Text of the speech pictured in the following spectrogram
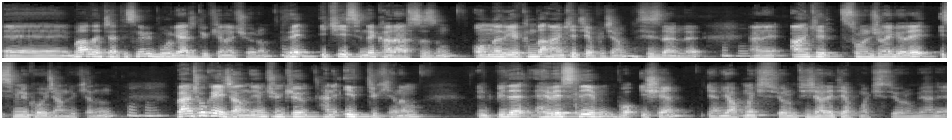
Hı hı. Ee, Bağdat Caddesi'nde bir burgerci dükkanı açıyorum. Ve iki isimde kararsızım. Onları yakında anket yapacağım sizlerle. Yani anket sonucuna göre ismini koyacağım dükkanın. Ben çok heyecanlıyım çünkü hani ilk dükkanım. Bir de hevesliyim bu işe. Yani yapmak istiyorum, ticaret yapmak istiyorum yani.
